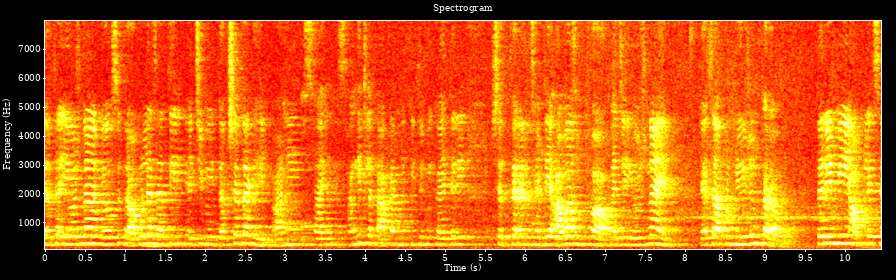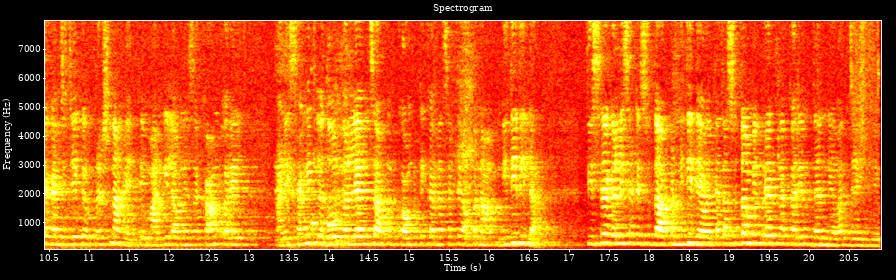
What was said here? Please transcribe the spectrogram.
तर त्या योजना व्यवस्थित राबवल्या जातील याची मी दक्षता घेईल. आणि सांग- सांगितलं काकांनी की तुम्ही काहीतरी शेतकऱ्यांसाठी आवाज उठवा. आपल्या ज्या योजना आहेत त्याचं आपण नियोजन करावं. तरी मी आपले सगळ्यांचे जे काही प्रश्न आहेत ते मार्गी लावण्याचं काम करेल आणि सांगितलं दोन गल्ल्यांचा आपण कॉम्पिटीकरणासाठी आपण निधी दिला. तिसऱ्या गल्लीसाठी सुद्धा आपण निधी द्यावा. त्याचा सुद्धा मी प्रयत्न करेन. धन्यवाद. जय हिंद जय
